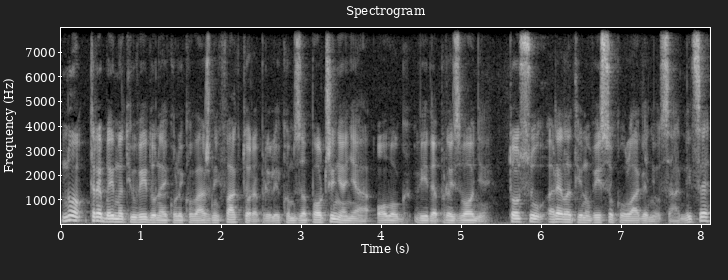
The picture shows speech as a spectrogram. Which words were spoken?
No, treba imati u vidu nekoliko važnih faktora prilikom započinjanja ovog vida proizvodnje. To su relativno visoko ulaganje u sadnice,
